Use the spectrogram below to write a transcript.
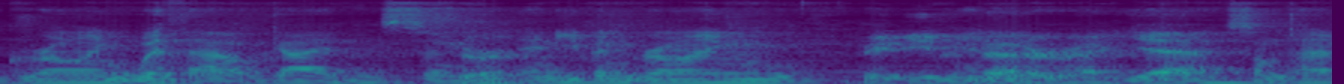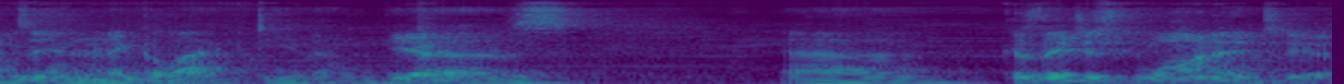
growing without guidance and, Sure. and even growing Maybe even in- better, right? Yeah, sometimes in neglect even Yeah. because uh, Because they just wanted to.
